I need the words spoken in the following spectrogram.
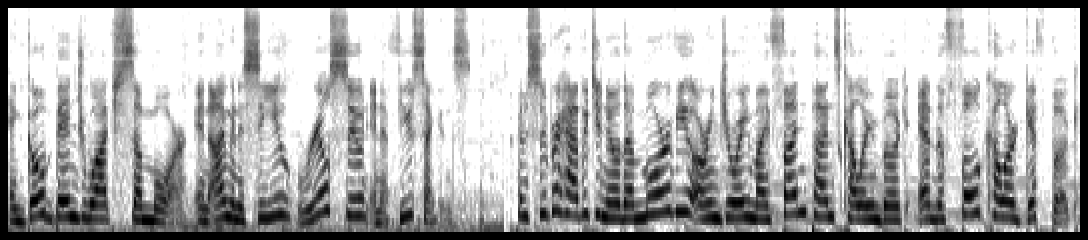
and go binge watch some more. And I'm gonna see you real soon in a few seconds. I'm super happy to know that more of you are enjoying my Fun Puns coloring book and the full color gift book.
